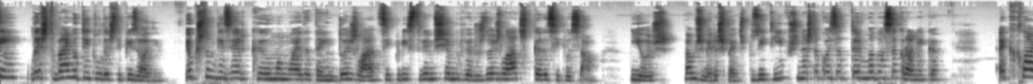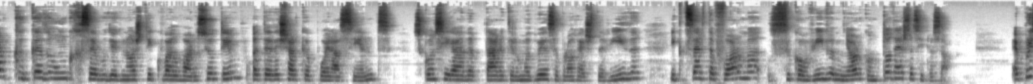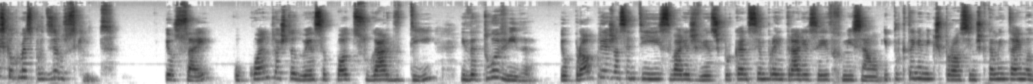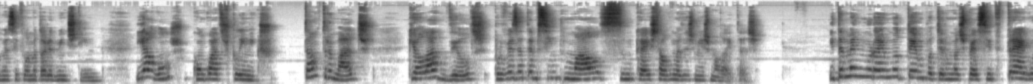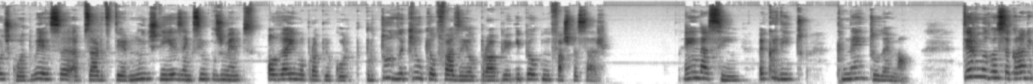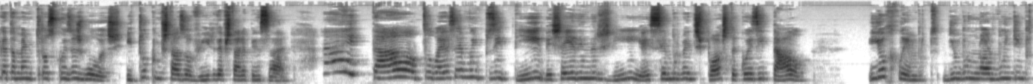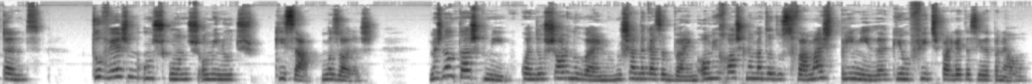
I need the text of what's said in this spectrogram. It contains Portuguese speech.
Sim, leste bem o título deste episódio. Eu costumo dizer que uma moeda tem dois lados e por isso devemos sempre ver os dois lados de cada situação. E hoje vamos ver aspectos positivos nesta coisa de ter uma doença crónica. É que, claro, que cada um que recebe o diagnóstico vai levar o seu tempo até deixar que a poeira assente, se consiga adaptar a ter uma doença para o resto da vida e que, de certa forma, se conviva melhor com toda esta situação. É por isso que eu começo por dizer o seguinte: eu sei o quanto esta doença pode sugar de ti e da tua vida. Eu própria já senti isso várias vezes porque ando sempre a entrar e a sair de remissão e porque tenho amigos próximos que também têm uma doença inflamatória do intestino. E alguns com quadros clínicos tão tramados que ao lado deles, por vezes até me sinto mal se me queixo alguma das minhas maleitas. E também demorei o meu tempo a ter uma espécie de tréguas com a doença, apesar de ter muitos dias em que simplesmente odeio o meu próprio corpo por tudo aquilo que ele faz a ele próprio e pelo que me faz passar. Ainda assim, acredito que nem tudo é mau. Ter uma doença crónica também me trouxe coisas boas e tu que me estás a ouvir deves estar a pensar Ai tal, tu és é muito positiva e cheia de energia e sempre bem disposta, coisa e tal. E eu relembro-te de um pormenor muito importante. Tu vês-me uns segundos ou minutos, quiçá umas horas, mas não estás comigo quando eu choro no banho, no chão da casa de banho, ou me enrosco na manta do sofá mais deprimida que um fio de esparguete a sair da panela.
